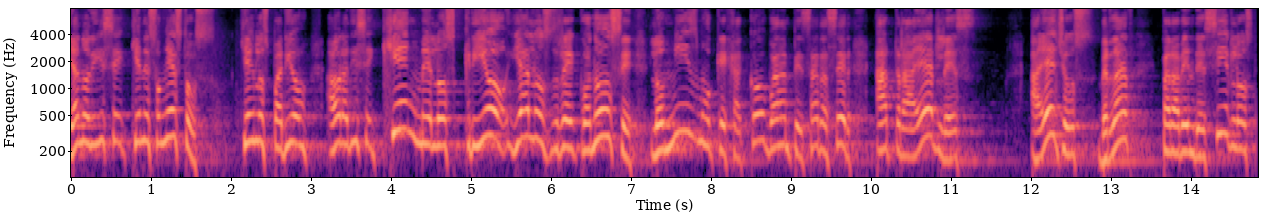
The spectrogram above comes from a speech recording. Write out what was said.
ya no dice quiénes son estos. ¿Quién los parió? Ahora dice, ¿quién me los crió? Ya los reconoce. Lo mismo que Jacob va a empezar a hacer, atraerles a ellos, ¿verdad? Para bendecirlos.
